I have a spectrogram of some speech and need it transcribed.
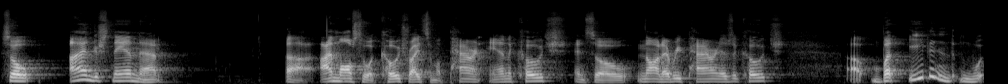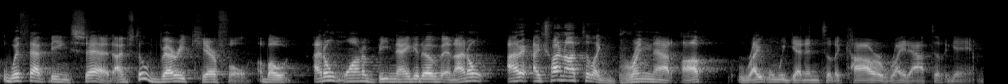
So I understand that uh, I'm also a coach, right? So I'm a parent and a coach. And so not every parent is a coach. Uh, but even w- with that being said, I'm still very careful about, I don't want to be negative and I don't, I, I try not to like bring that up right when we get into the car or right after the game.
